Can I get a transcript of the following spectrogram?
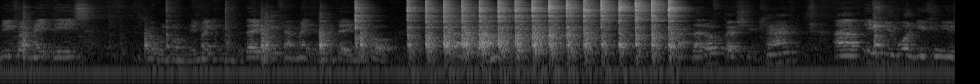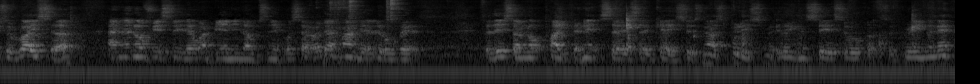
You can make these, I would normally make them on the day, but you can make them the day before. That's done. Wrap that off best you can. Um, if you want, you can use a ricer, and then obviously there won't be any lumps in it, so I don't mind it a little bit. For this, I'm not piping it, so it's okay. So it's nice, pretty smooth. You can see it's all got some green in it.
